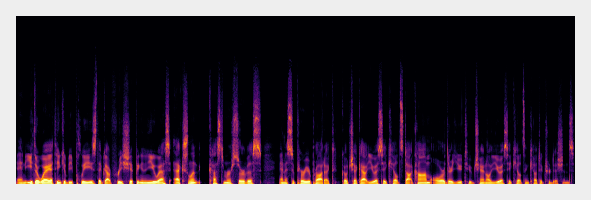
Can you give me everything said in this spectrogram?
And either way, I think you'll be pleased. They've got free shipping in the US, excellent customer service, and a superior product. Go check out usakilts.com or their YouTube channel, USA Kilts and Celtic Traditions.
